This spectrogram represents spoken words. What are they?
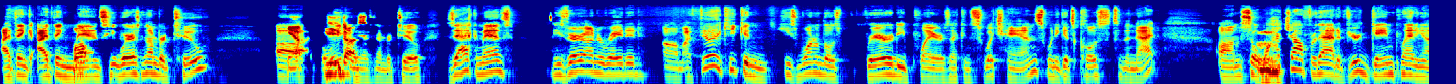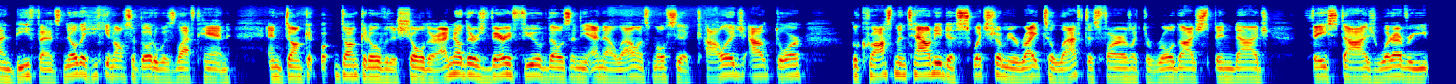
I think I think well, Manns he wears number two. Uh, yeah, he does. He number two. Zach Manns he's very underrated. Um, I feel like he can. He's one of those rarity players that can switch hands when he gets close to the net. Um, so mm. watch out for that. If you're game planning on defense, know that he can also go to his left hand and dunk it dunk it over the shoulder. I know there's very few of those in the NLL. It's mostly a college outdoor lacrosse mentality to switch from your right to left as far as like the roll dodge, spin dodge, face dodge, whatever you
